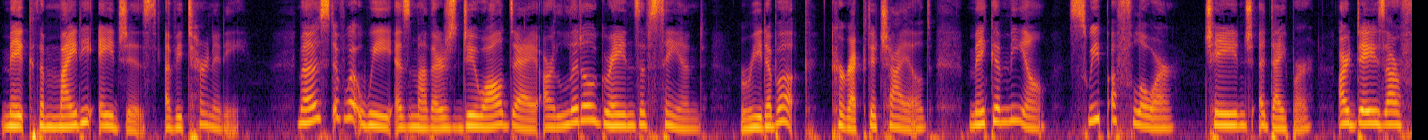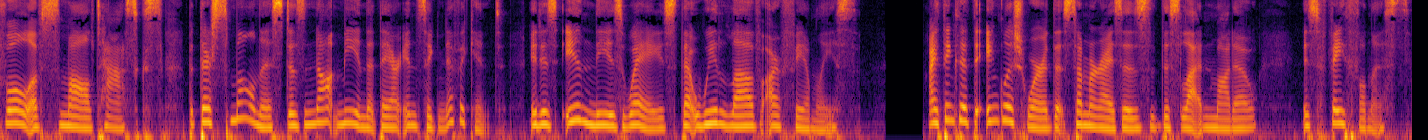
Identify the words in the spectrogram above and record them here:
make the mighty ages of eternity. Most of what we as mothers do all day are little grains of sand read a book, correct a child, make a meal, sweep a floor, change a diaper. Our days are full of small tasks, but their smallness does not mean that they are insignificant. It is in these ways that we love our families. I think that the English word that summarizes this Latin motto is faithfulness.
